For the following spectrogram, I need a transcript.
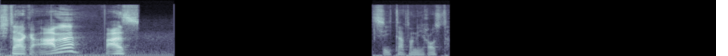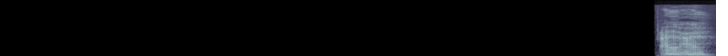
Starke Arme? Was? Ich darf doch nicht raus. Alter.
